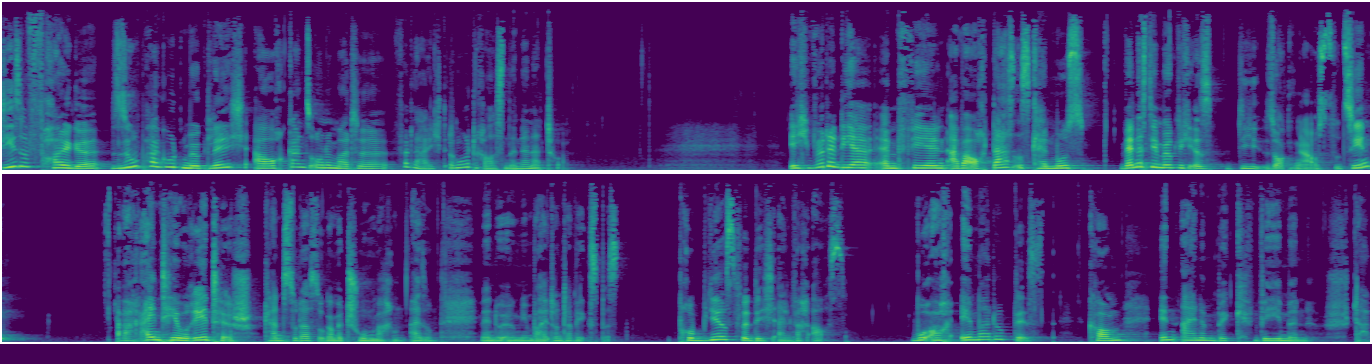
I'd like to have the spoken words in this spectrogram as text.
diese Folge super gut möglich, auch ganz ohne Matte, vielleicht irgendwo draußen in der Natur. Ich würde dir empfehlen, aber auch das ist kein Muss, wenn es dir möglich ist, die Socken auszuziehen. Aber rein theoretisch kannst du das sogar mit Schuhen machen. Also, wenn du irgendwie im Wald unterwegs bist. Probier für dich einfach aus. Wo auch immer du bist, komm in einem bequemen Stand.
